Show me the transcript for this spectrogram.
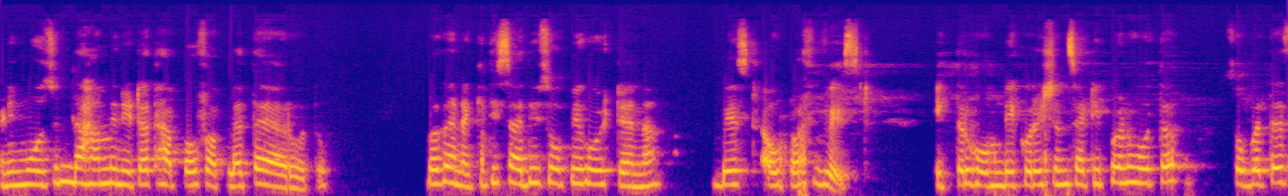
आणि मोजून दहा मिनिटात हा पफ आपला तयार होतो. बघा ना किती साधी सोपी गोष्ट आहे ना. बेस्ट आउट ऑफ वेस्ट एकतर होम डेकोरेशनसाठी पण होतं सोबतच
